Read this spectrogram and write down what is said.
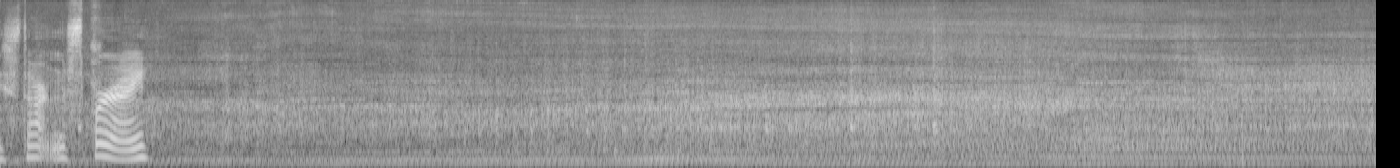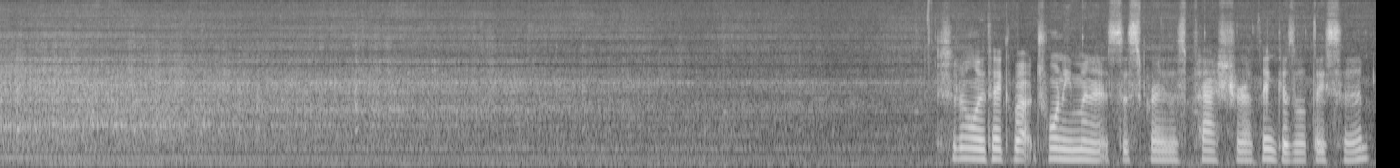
He's starting to spray. Should only take about 20 minutes to spray this pasture, I think is what they said.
